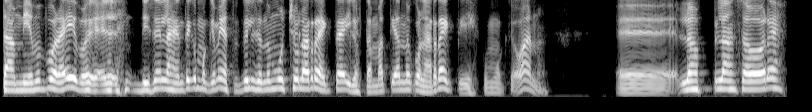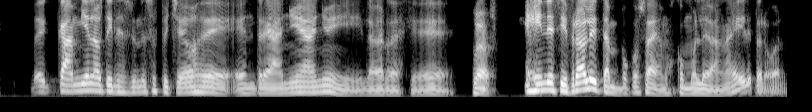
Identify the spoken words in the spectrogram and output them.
también por ahí, porque el- dicen la gente como que, mira, está utilizando mucho la recta y lo están bateando con la recta, y es como que, bueno, eh, los lanzadores eh, cambian la utilización de sus picheos de entre año y año, y la verdad es que... Claro. Es indescifrable y tampoco sabemos cómo le van a ir, pero bueno,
